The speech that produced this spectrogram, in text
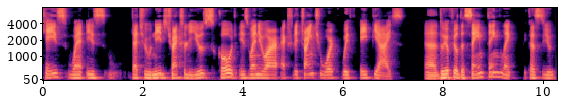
case where is that you need to actually use code is when you are actually trying to work with APIs. Uh, do you feel the same thing? Like, because you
